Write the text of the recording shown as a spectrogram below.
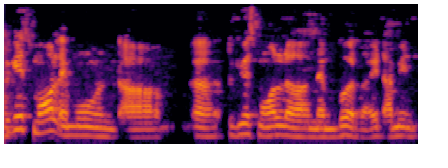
to Mm-hmm. give a small amount, uh, uh, to give a small uh, number, right? I mean,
